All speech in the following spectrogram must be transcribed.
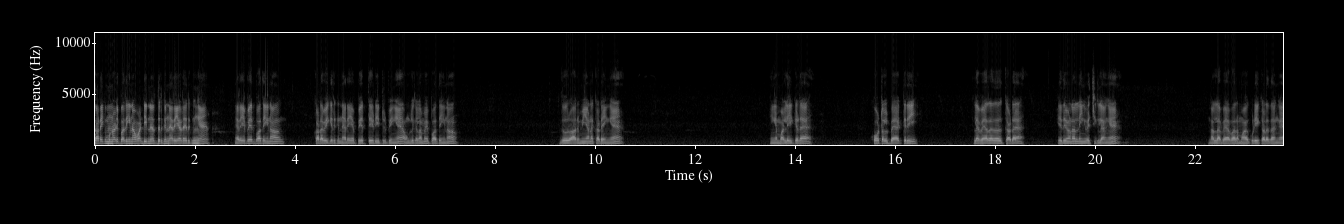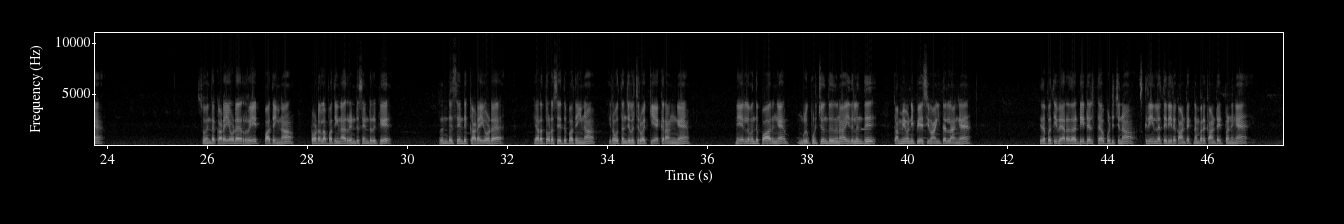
கடைக்கு முன்னாடி பார்த்தீங்கன்னா வண்டி நிறுத்துறதுக்கு நிறைய இடம் இருக்குங்க. நிறைய பேர் பார்த்தீங்கன்னா கடை வைக்கிறதுக்கு நிறைய பேர் தேடிட்டு இருப்பீங்க. அவங்களுக்கு எல்லாமே பார்த்தீங்கன்னா இது ஒரு அருமையான கடைங்க. நீங்கள் மளிகை கடை ஹோட்டல் பேக்கரி இல்லை வேறு ஏதாவது கடை எது வேணாலும் நீங்கள் வச்சுக்கலாங்க. நல்லா வியாபாரம் ஆகக்கூடிய கடை தாங்க. ஸோ இந்த கடையோட ரேட் பார்த்தீங்கன்னா டோட்டலாக பார்த்தீங்கன்னா ரெண்டு சென்ட் இருக்குது ரெண்டு சென்ட் கடையோட இடத்தோட சேர்த்து பார்த்தீங்கன்னா இருபத்தஞ்சி லட்ச ரூபா கேட்குறாங்க. நேரில் வந்து பாருங்கள் உங்களுக்கு பிடிச்சிருந்ததுன்னா இதுலேருந்து கம்மி பண்ணி பேசி வாங்கி தரலாங்க. இதை பற்றி வேறு ஏதாவது டீட்டெயில்ஸ் தேவைப்பட்டுச்சுன்னா ஸ்க்ரீனில் தெரிகிற காண்டாக்ட் நம்பரை காண்டாக்ட் பண்ணுங்கள்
